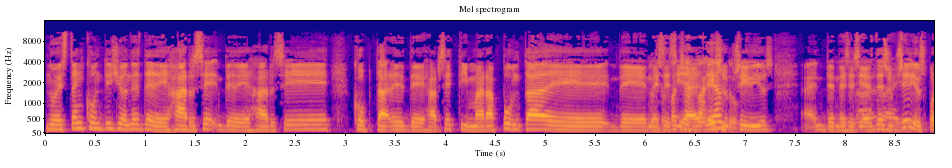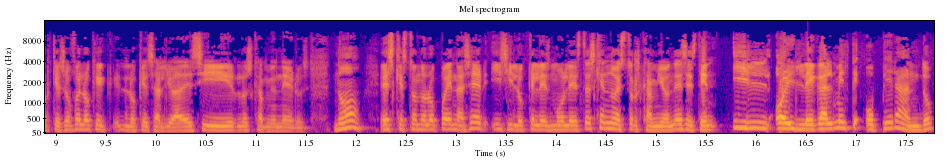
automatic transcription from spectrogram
no está en condiciones de dejarse, de dejarse cooptar, eh, de dejarse timar a punta de, de necesidades de subsidios, eh, de necesidades de ahí. subsidios, porque eso fue lo que, lo que salió a decir los camioneros. No, es que esto no lo pueden hacer. Y si lo que les molesta es que nuestros camiones estén il- o ilegalmente operando,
